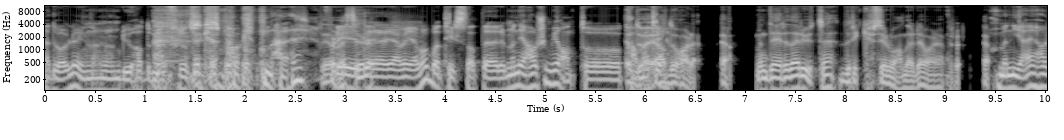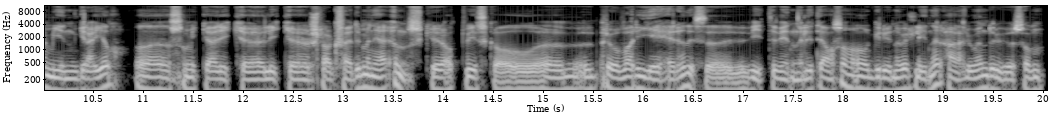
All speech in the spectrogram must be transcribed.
Nei, Det var vel en gang du hadde med for å smake den her. Fordi det, jeg, jeg må bare tilstå at det er Men jeg har så mye annet å ta Ja, du, meg ja, du har det. Ja. Men dere der ute, drikk Silvaner. Det var det jeg prøvde. Ja. Men jeg har min greie, da, eh, som ikke er like, like slagferdig. Men jeg ønsker at vi skal eh, prøve å variere disse hvite vinene litt, jeg også. Og Grüner Veltliner er jo en drue som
